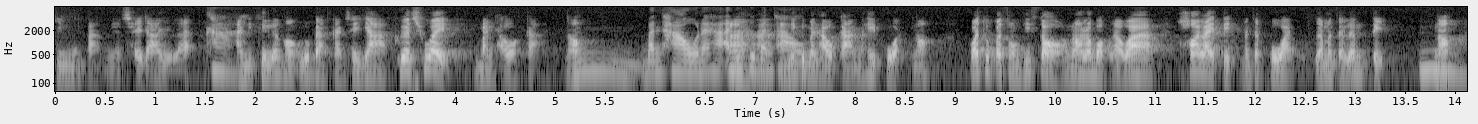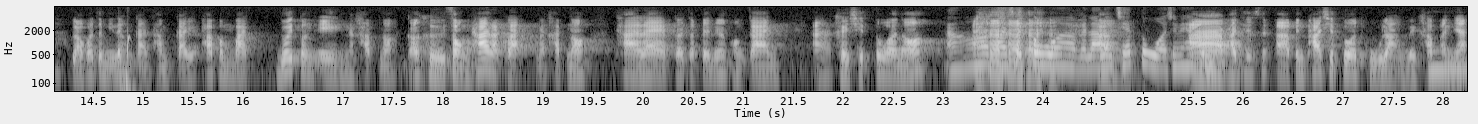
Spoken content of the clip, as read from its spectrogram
กินต่างๆเนี้ยใช้ได้อยู่แล้วค่ะอันนี้คือเรื่องของรูปแบบการใช้ยาเพื่อช่วยบรรเทาอาการเนาะอืมบรรเทานะคะ อันนี้คือบรรเทาอันนี้คือบรรเทาอาการไม่ให้ปวดเนาะ วัตถุประสงค์ที่สองเนาะเราบอกแล้วว่า ข้อไหล่ติดมันจะปวดแล้วมันจะเริ่มติดเนาะเราก็จะมีเรื่องของการทำกายภาพบำบัดด้วยตนเองนะครับเนาะก็คือ 2 ท่าหลักๆนะครับเนาะท่าแรกก็จะเป็นเรื่องของการอ่าเคยเช็ดตัวเนาะอ๋อผ้าเช็ดตัวเวลาเราเช็ดตัวใช่ไหมคะอ่าคุณหมอผ้าเช็ดอ่าเป็นผ้าเช็ดตัวถูหลังเลยครับอืมอันเนี้ย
